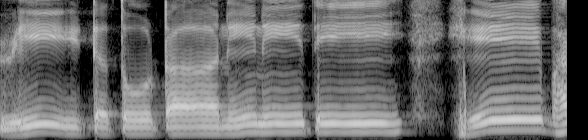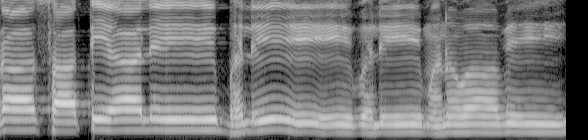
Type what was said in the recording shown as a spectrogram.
वीट तोटा नेने ते हे भरा साते आले भले भले मनवावे.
